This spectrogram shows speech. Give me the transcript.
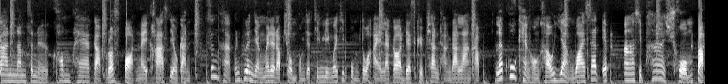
การนำเสนอคอม p a r e กับรถสปอร์ตในคลาสเดียวกัน ซึ่งหากเพื่อนๆยังไม่ได้รับชม ผมจะทิ้งลิงก์ไว้ที่ปุ่มตัว i และก็ description ทางด้านล่างครับ และคู่แข่งของเขาอย่าง YZF R15 โฉมปรับ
